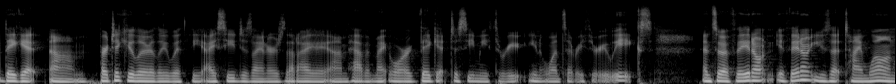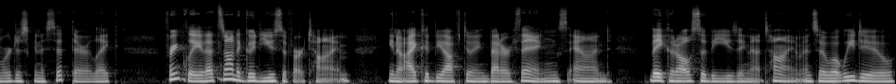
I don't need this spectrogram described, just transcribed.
they get um, particularly with the IC designers that I um, have in my org, they get to see me three you know once every three weeks, and so if they don't if they don't use that time well, and we're just going to sit there like, frankly, that's not a good use of our time. You know, I could be off doing better things, and they could also be using that time. And so what we do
